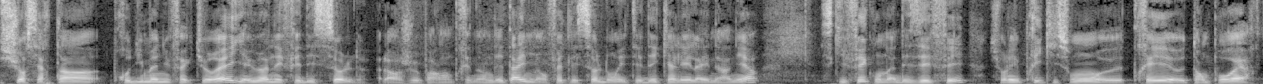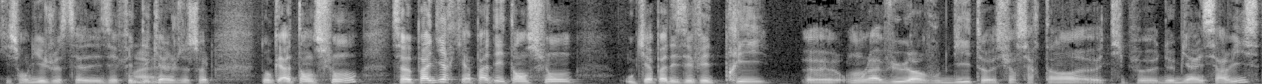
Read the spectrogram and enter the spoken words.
sur certains produits manufacturés, il y a eu un effet des soldes. Alors, je ne veux pas rentrer dans le détail, mais en fait, les soldes ont été décalés l'année dernière, ce qui fait qu'on a des effets sur les prix qui sont euh, très euh, temporaires, qui sont liés juste à des effets de décalage de soldes. Donc, attention, ça ne veut pas dire qu'il n'y a pas des tensions ou qu'il n'y a pas des effets de prix. Euh, on l'a vu, hein, vous le dites, sur certains types de biens et services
